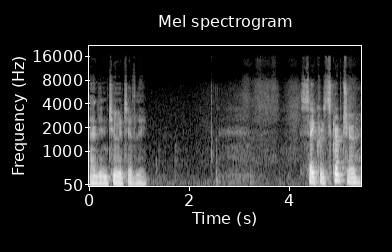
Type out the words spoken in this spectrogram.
and intuitively. Sacred scripture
